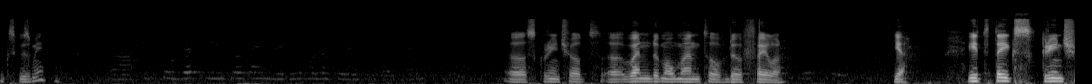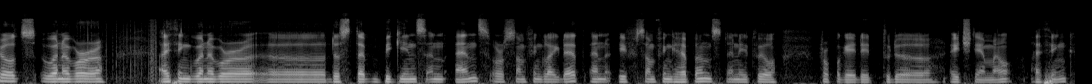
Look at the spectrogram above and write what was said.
Excuse me? Uh, screenshot uh, when the moment of the failure. Yeah, it takes screenshots whenever, I think whenever uh, the step begins and ends or something like that. And if something happens, then it will propagate it to the HTML, I think.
